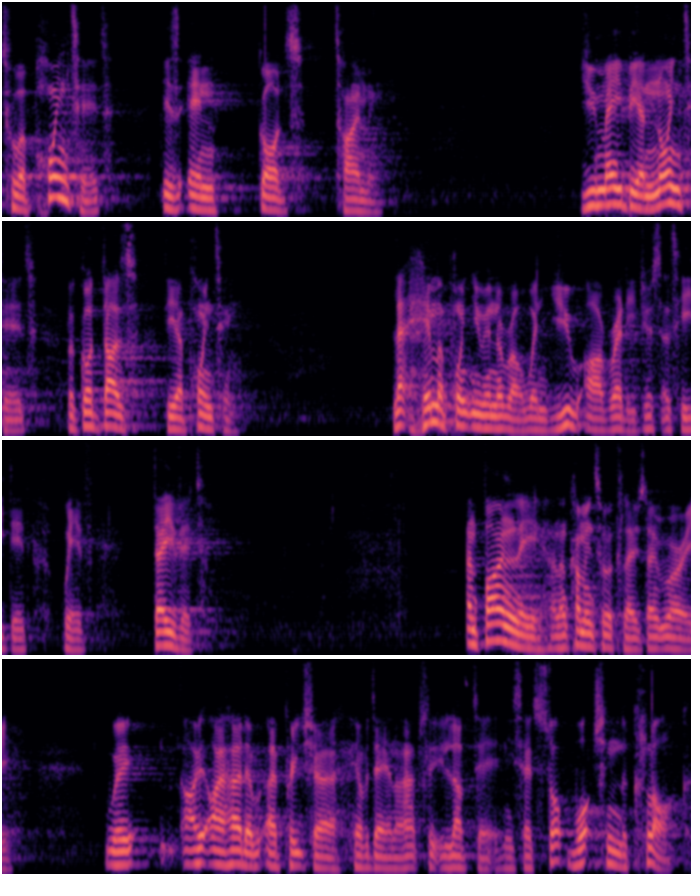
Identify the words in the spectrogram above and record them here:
to appointed is in God's timing. You may be anointed, but God does the appointing. Let Him appoint you in a role when you are ready, just as He did with David. And finally, and I'm coming to a close, don't worry. We, I, I, heard a, a, preacher the other day, and I absolutely loved it. And he said, Stop watching the clock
